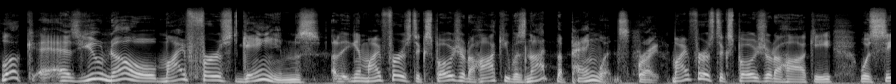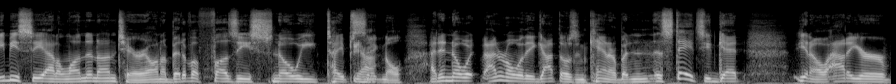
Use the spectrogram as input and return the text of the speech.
look, as you know, my first games, uh, you know, my first exposure to hockey was not the Penguins. Right. My first exposure to hockey was CBC out of London, Ontario, on a bit of a fuzzy, snowy type Yeah. signal. I didn't know what. I don't know whether you got those in Canada, but in the states, you'd get, you know, out of your.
